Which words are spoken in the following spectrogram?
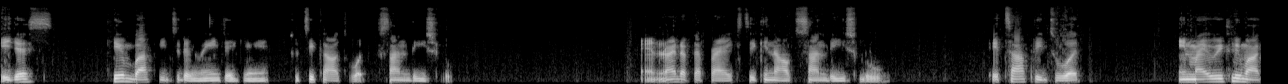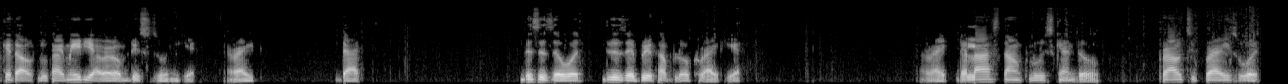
it just came back into the range again to take out what sunday's low and right after price taking out sunday's low it tapped into what in my weekly market outlook i made you aware of this zone here right? That this is a what this is a breaker block right here. All right. The last down close candle proud to price what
